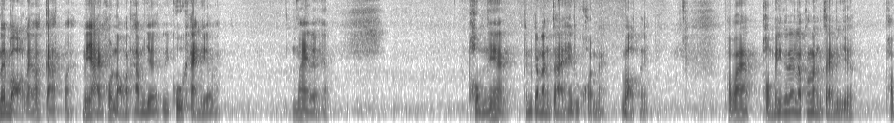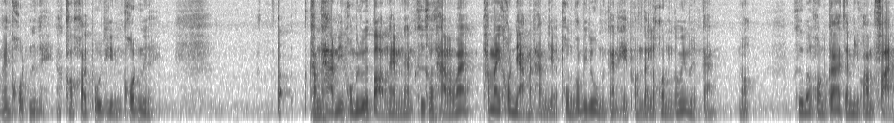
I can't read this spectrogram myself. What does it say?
ไม่บอกเลยว่ากักป่ะไม่อยากให้คนออกมาทำเยอะนี่คู่แข่งเยอะป่ะไม่เลยฮะผมเนี่ยเป็นกำลังใจให้ทุกคนนะบอกเลย เพราะว่าผมเองก็ได้รับกำลังใจมาเยอะเพราะแม่งโคตรเหนื่อยขอคอยพูดทีหนึ่งโคตรเหนื่อยคำถามนี้ผมไม่รู้จะตอบไงเหมือนกัน คือเขาถามมาว่าทำไมคนอยากมาทำเยอะ ผมก็ไม่รู้เหมือนกัน เหตุผลแต่ละคนมันก็ไม่เหมือนกันเนาะ คือบางคนก็อาจจะมีความฝัน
